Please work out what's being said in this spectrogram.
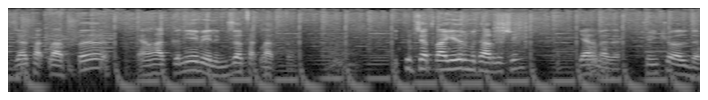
Güzel taklattı. Yani hakkını yemeyelim. Güzel taklattı. Bir tır çatlağı gelir mi kardeşim? Gelmedi. Çünkü öldü.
